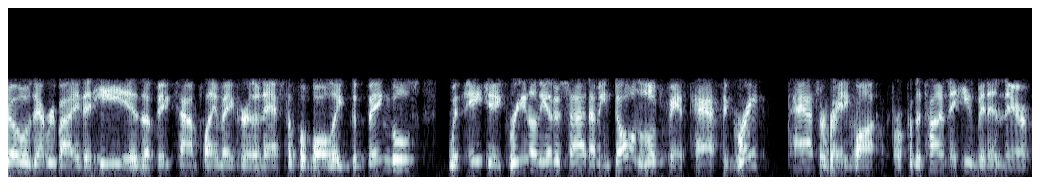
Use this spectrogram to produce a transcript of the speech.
shows everybody that he is a big time playmaker in the National Football League. The Bengals with AJ Green on the other side. I mean, Dalton looked fantastic. Great passer rating for, for the time that he's been in there.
